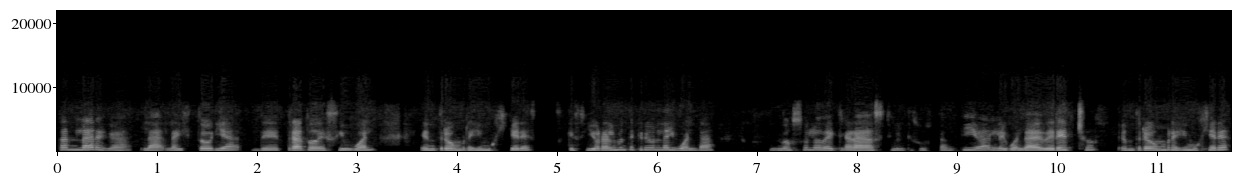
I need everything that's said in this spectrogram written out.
tan larga la, la historia de trato desigual entre hombres y mujeres, que si yo realmente creo en la igualdad, no solo declarada, sino que sustantiva, la igualdad de derechos entre hombres y mujeres,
